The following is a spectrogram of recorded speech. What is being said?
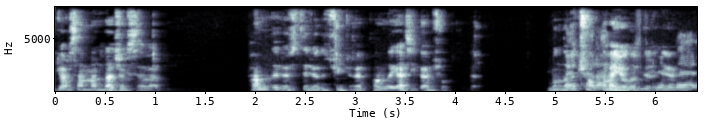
Görsem ben daha çok severdim. Panda'da gösteriyordu çünkü ve Panda gerçekten çok iyiydi. Bunda da Evet, çok daha iyi bir olabilirdi yani.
